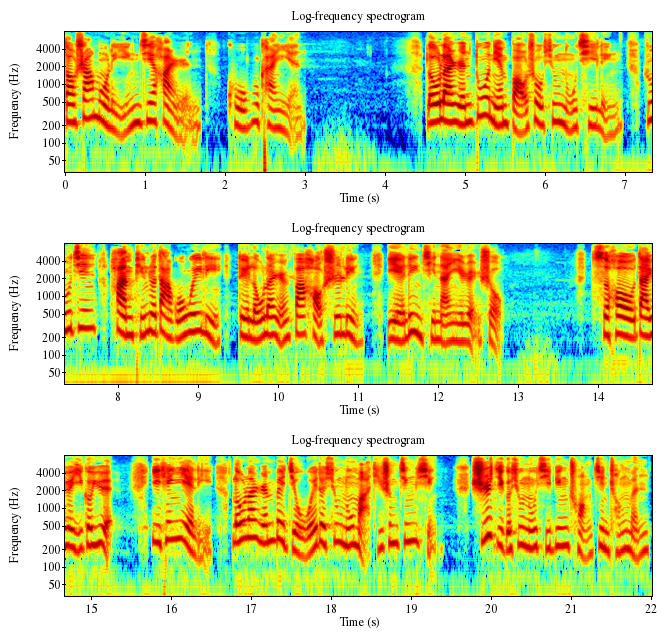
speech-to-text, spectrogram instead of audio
到沙漠里迎接汉人，苦不堪言。楼兰人多年饱受匈奴欺凌，如今汉凭着大国威力对楼兰人发号施令，也令其难以忍受。此后大约一个月，一天夜里，楼兰人被久违的匈奴马蹄声惊醒，十几个匈奴骑兵闯进城门，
